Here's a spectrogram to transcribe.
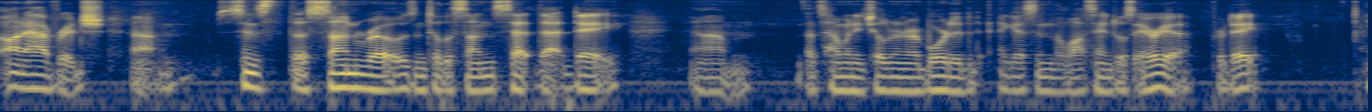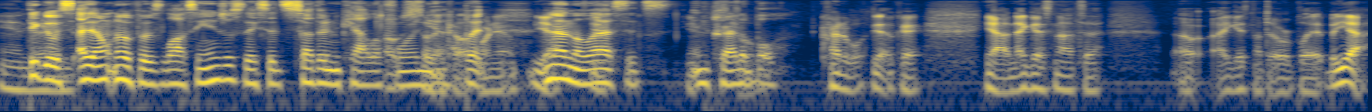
on average, um, since the sun rose until the sun set that day. Um, that's how many children are aborted, I guess, in the Los Angeles area per day. And, I think it was. I don't know if it was Los Angeles. They said Southern California, oh, Southern California. but yeah, nonetheless, yeah, it's yeah, incredible. Incredible. Yeah. Okay. Yeah, and I guess not to, uh, I guess not to overplay it, but yeah,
